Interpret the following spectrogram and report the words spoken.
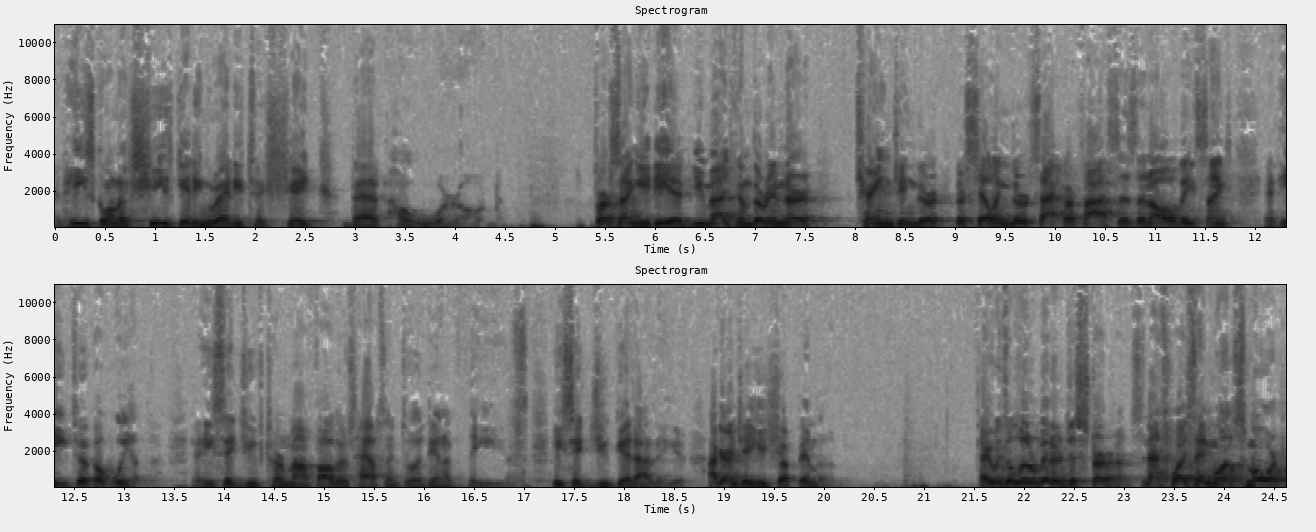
And he's gonna, she's getting ready to shake that whole world. First thing he did, you imagine them, they're in there changing, they're, they're selling their sacrifices and all these things, and he took a whip he said, You've turned my father's house into a den of thieves. He said, You get out of here. I guarantee he shook them up. There was a little bit of disturbance. And that's why he's saying, Once more,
